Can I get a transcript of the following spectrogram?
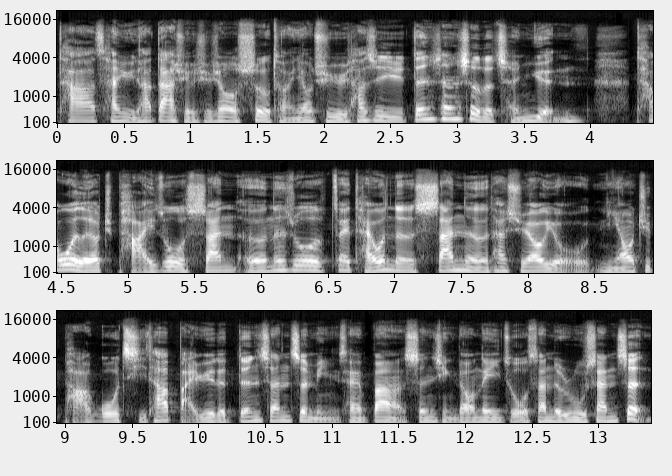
他参与他大学学校的社团，要去，他是登山社的成员。他为了要去爬一座山，而那座在台湾的山呢，他需要有你要去爬过其他百越的登山证明，你才有办法申请到那一座山的入山证。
